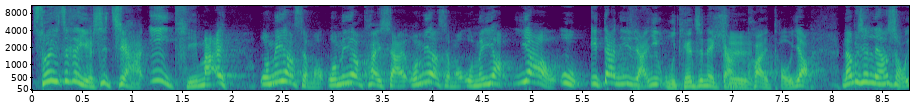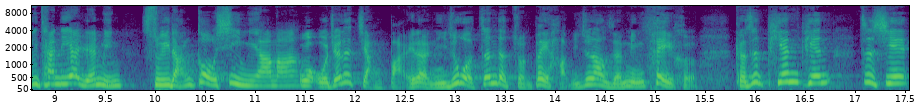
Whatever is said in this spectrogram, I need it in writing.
所以这个也是假议题吗？哎，我们要什么？我们要快筛，我们要什么？我们要药物。一旦你染疫五天之内赶快投药，难不成两手一摊，你要人民虽然够细命吗？我我觉得讲白了，你如果真的准备好，你就让人民配合，可是偏偏。这些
